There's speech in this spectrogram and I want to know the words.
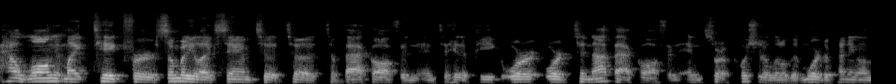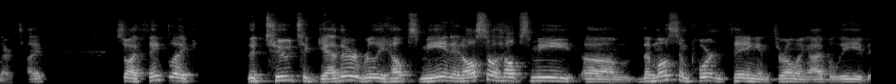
how long it might take for somebody like Sam to to to back off and, and to hit a peak or or to not back off and, and sort of push it a little bit more depending on their type. So I think like the two together really helps me and it also helps me um, the most important thing in throwing i believe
